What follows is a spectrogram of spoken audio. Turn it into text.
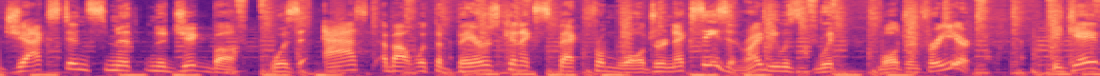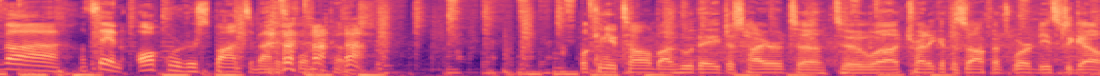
Jaxon Smith Njigba was asked about what the Bears can expect from Waldron next season, right? He was with Waldron for a year. He gave, uh, let's say, an awkward response about his former coach. What can you tell them about who they just hired to to uh, try to get this offense where it needs to go?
